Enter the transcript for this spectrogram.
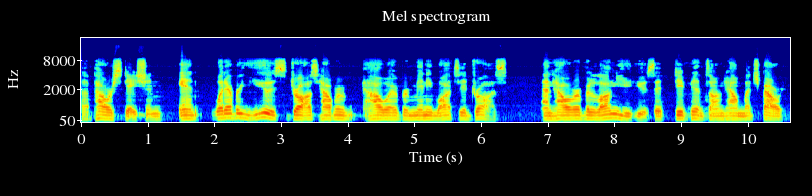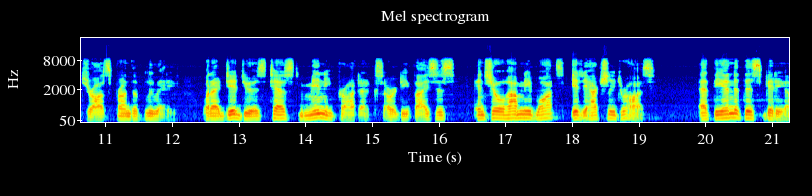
uh, power station and whatever you use draws however, however many watts it draws. And however long you use it depends on how much power it draws from the Bluetti. What I did do is test many products or devices and show how many watts it actually draws. At the end of this video,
